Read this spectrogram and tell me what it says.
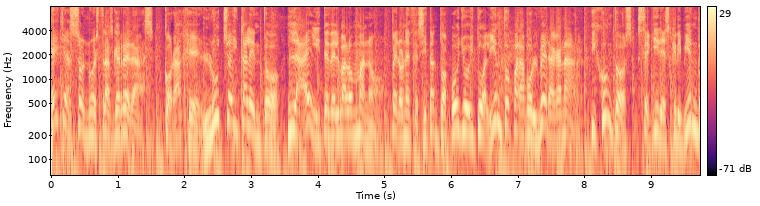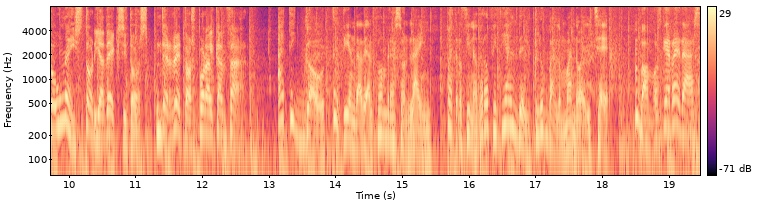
Ellas son nuestras guerreras. Coraje, lucha y talento. La élite del balonmano. Pero necesitan tu apoyo y tu aliento para volver a ganar. Y juntos seguir escribiendo una historia de éxitos, de retos por alcanzar. Attic Go, tu tienda de alfombras online. Patrocinador oficial del Club Balonmano Elche. ¡Vamos, guerreras!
